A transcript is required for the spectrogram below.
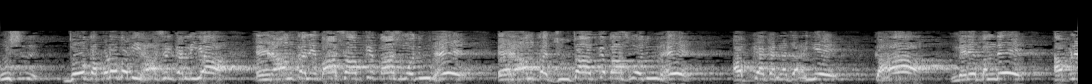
اس دو کپڑوں کو بھی حاصل کر لیا۔ احرام کا لباس آپ کے پاس موجود ہے، احرام کا جوتا آپ کے پاس موجود ہے۔ اب کیا کرنا چاہیے؟ کہا، میرے بندے، اپنے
